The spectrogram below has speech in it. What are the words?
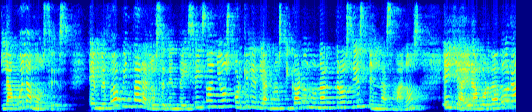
La abuela Moses. Empezó a pintar a los 76 años porque le diagnosticaron una artrosis en las manos. Ella era bordadora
